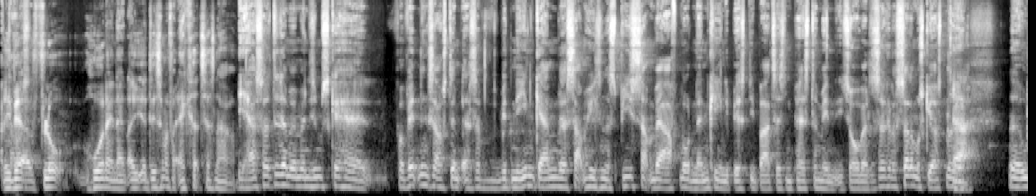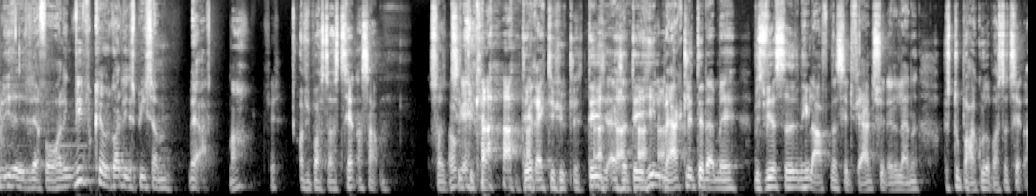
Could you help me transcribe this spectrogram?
og I er ved at flå hovederne af hinanden, og det er simpelthen for akavet til at snakke om. Ja, så er det der med, at man ligesom skal have forventningsafstemt, altså vil den ene gerne være sammen hele tiden og spise sammen hver aften, hvor den anden kan egentlig bedst lige bare tage sin pasta med ind i soveværelset. Så, kan der, så er der måske også noget, ja. noget ulighed i det der forhold. Ikke? Vi kan jo godt lide at spise sammen hver aften. Nå, fedt. Og vi børster også tænder sammen. Så tit Okay. vi kan. Det er rigtig hyggeligt. Det, er- altså, det er helt mærkeligt, det der med, hvis vi har siddet en hel aften og set fjernsyn eller, eller andet, hvis du bare går ud og børster tænder,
